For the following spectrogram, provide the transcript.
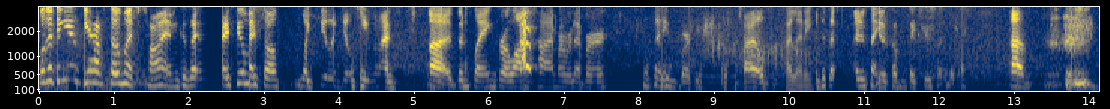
Well, the thing is, you have so much time because I, I feel myself like feeling guilty when I've uh, been playing for a long time or whatever. Lenny's barking at a little child. Hi, Lenny. I just I just sent you a couple pictures by the way. Um,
